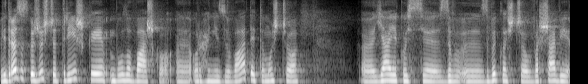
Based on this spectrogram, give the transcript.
Відразу скажу, що трішки було важко е, організувати, тому що е, я якось е, зв- звикла, що в Варшаві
